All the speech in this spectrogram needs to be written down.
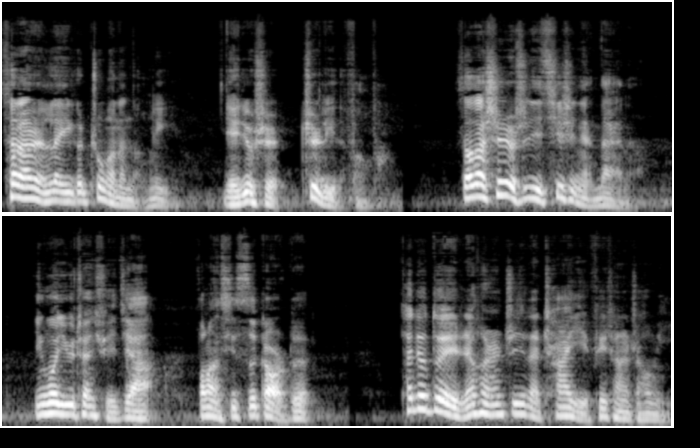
测量人类一个重要的能力，也就是智力的方法。早在十九世纪七十年代呢，英国遗传学家弗朗西斯·高尔顿，他就对人和人之间的差异非常的着迷。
